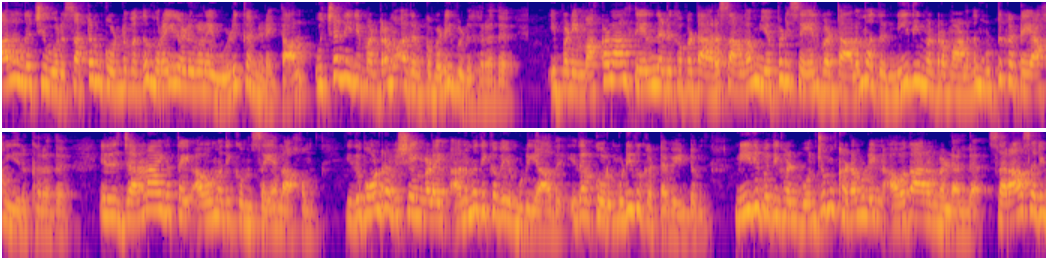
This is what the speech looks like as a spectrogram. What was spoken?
ஆளுங்கட்சி ஒரு சட்டம் கொண்டு வந்து முறைகேடுகளை ஒழிக்க நினைத்தால் உச்சநீதிமன்றம் அதற்கு வழிவிடுகிறது. இப்படி மக்களால் தேர்ந்தெடுக்கப்பட்ட அரசாங்கம் எப்படி செயல்பட்டாலும் அது நீதிமன்றமானது முட்டுக்கட்டையாக இருக்கிறது. இது ஜனநாயகத்தை அவமதிக்கும் செயலாகும். இது போன்ற விஷயங்களை அனுமதிக்கவே முடியாது. இதற்கு ஒரு முடிவு கட்ட வேண்டும். நீதிபதிகள் ஒன்றும் கடவுளின் அவதாரங்கள் அல்ல. சராசரி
